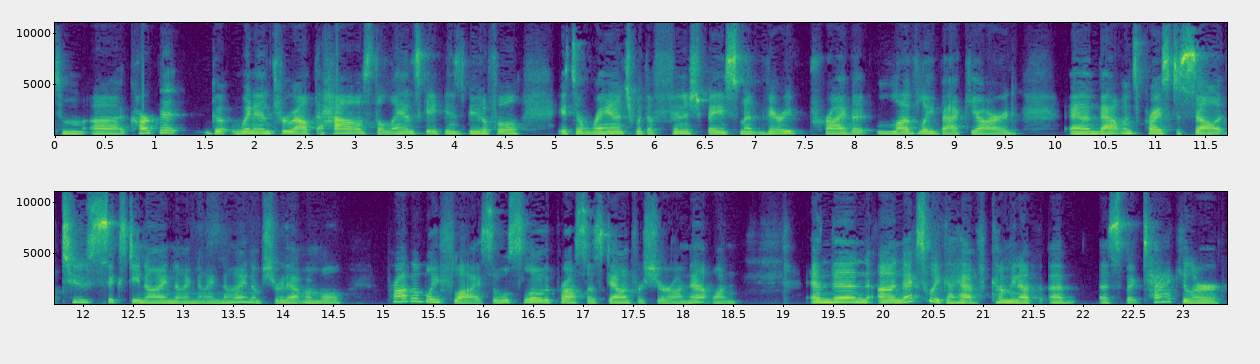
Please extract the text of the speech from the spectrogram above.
to uh, carpet went in throughout the house. The landscaping is beautiful. It's a ranch with a finished basement, very private, lovely backyard and that one's priced to sell at 269,999. I'm sure that one will probably fly. So we'll slow the process down for sure on that one. And then uh, next week I have coming up a, a spectacular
